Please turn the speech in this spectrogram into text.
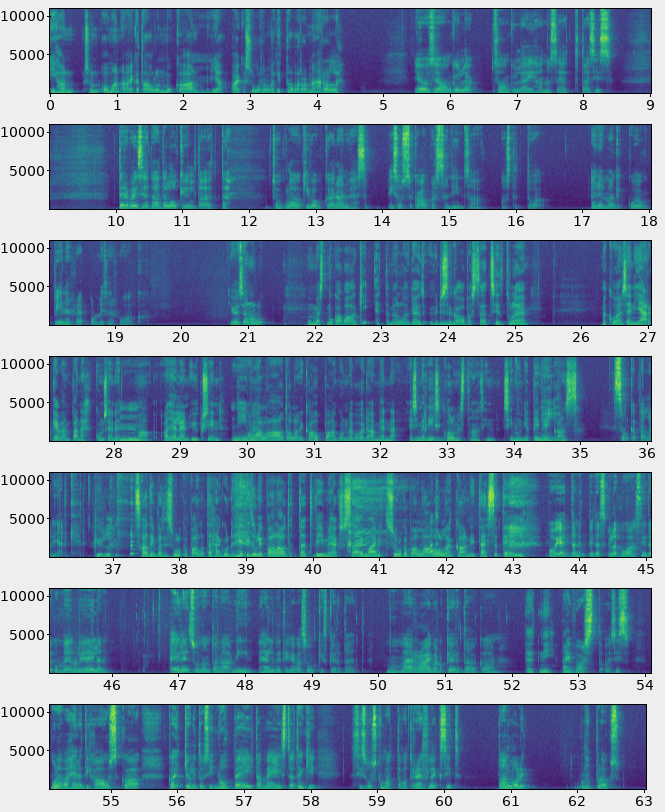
ihan sun oman aikataulun mukaan mm. ja aika suurellakin tavaramäärällä. Joo, se on kyllä, se on kyllä ihana se, että, tai siis terveisiä täältä Lokilta, että se on kyllä aika kiva, kun käydään yhdessä isossa kaupassa, niin saa ostettua enemmänkin kuin jonkun pienen repullisen ruokaa. Joo, se on ollut mun mielestä mukavaakin, että me ollaan käyty yhdessä mm. kaupassa, että siitä tulee, mä koen sen järkevämpänä kuin sen, että mm. mä ajelen yksin Niinpä. omalla autollani kauppaan, kun me voidaan mennä esimerkiksi mm. kolmestaan sin, sinun ja Pepen niin. kanssa. Sulkapallon jälkeen. Kyllä. Saatiinpa se sulkapallo tähän, kun heti tuli palautetta, että viime jaksossa ei mainittu sulkapalloa ollenkaan, niin tässä teille. Voi että nyt pitäisi kyllä puhua siitä, kun meillä oli eilen, eilen sunnuntaina niin helvetin hyvä sulkiskerta, että Mä en raivannut kertaakaan. Et niin. Päinvastoin. Siis mulla vaan helvetin hauskaa. Kaikki oli tosi nopeita meistä. Jotenkin siis uskomattomat refleksit. Pallo oli loppujen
